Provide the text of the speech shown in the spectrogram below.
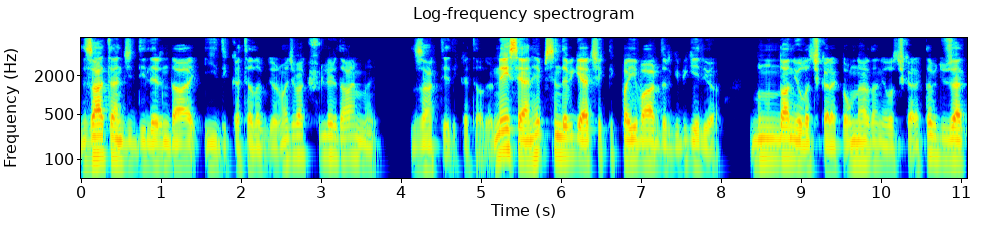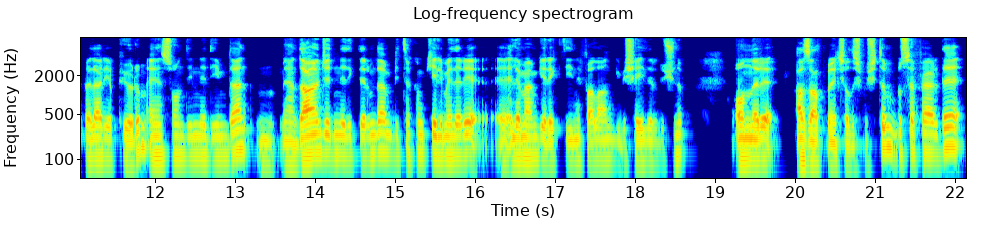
zaten ciddilerin daha iyi dikkate alabiliyorum. Acaba küfürleri daha mı zark diye dikkate alıyorum. Neyse yani hepsinde bir gerçeklik payı vardır gibi geliyor. Bundan yola çıkarak da onlardan yola çıkarak da bir düzeltmeler yapıyorum. En son dinlediğimden yani daha önce dinlediklerimden bir takım kelimeleri e, elemem gerektiğini falan gibi şeyleri düşünüp onları azaltmaya çalışmıştım. Bu sefer de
